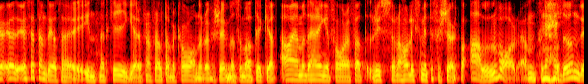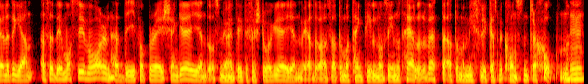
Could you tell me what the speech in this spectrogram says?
jag, jag, jag har sett en del så här internetkrigare, framförallt amerikaner då för sig, men som bara tycker att ah, ja, men det här är ingen fara för att ryssarna har liksom inte försökt på allvar än. Nej. Och då undrar jag lite grann, alltså det måste ju vara den här deep operation grejen då som jag inte riktigt förstår grejen med då, alltså att de har tänkt till något så inåt helvete att de har misslyckats med koncentration. Mm.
